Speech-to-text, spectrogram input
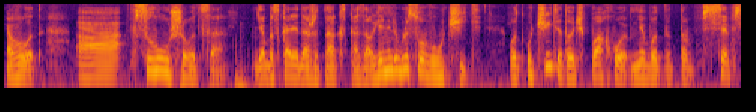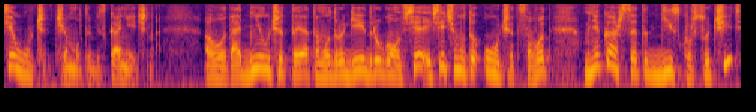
Вот. А вслушиваться, я бы скорее даже так сказал. Я не люблю слово учить. Вот учить это очень плохое. Мне вот это все, все учат чему-то бесконечно. Вот. Одни учат этому, другие другому. Все, и все чему-то учатся. Вот мне кажется, этот дискурс учить,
